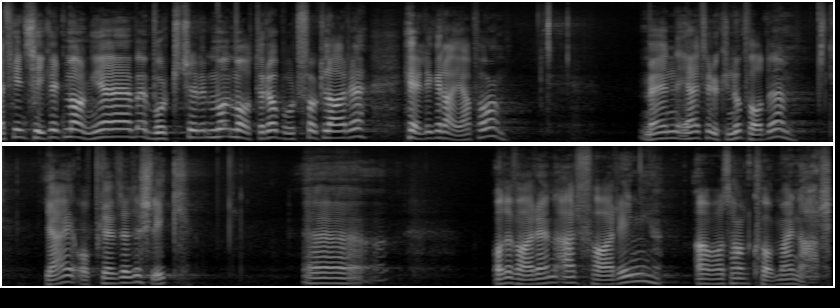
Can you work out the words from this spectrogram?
Det fins sikkert mange bort, måter å bortforklare hele greia på. Men jeg tror ikke noe på det. Jeg opplevde det slik. Eh, og det var en erfaring av at han kom meg nær.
